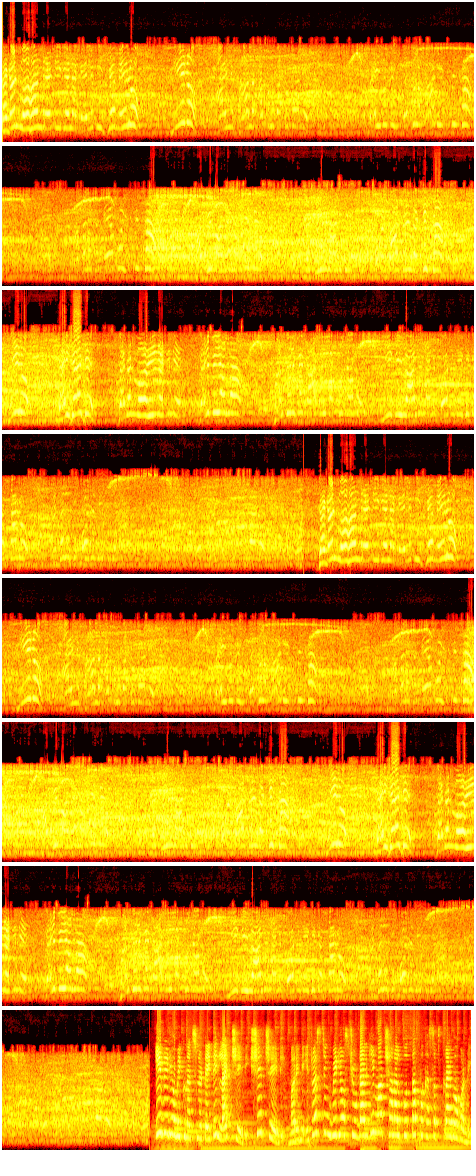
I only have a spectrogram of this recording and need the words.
జగన్మోహన్ రెడ్డికి నాకు గెలిపిస్తే మీరు నేను ఆయన కాళ్ళ కప్పులు పట్టుకొని రైతుకి ఎద్దుల పాడి ఇప్పిస్తా. అసలు మేము ఇప్పిస్తా. ప్రతి మండలానికి ఒక ఒక డాక్టర్ని పెట్టిస్తా మీరు దయచేసి జగన్మోహన్ రెడ్డిని గెలిపియల్లా మనుషులకి డాక్టర్లు పట్టుకుంటాము నీకు ఈ వ్యాధులని నన్ను ఫోటో తీసి చెప్తాను జగన్మోహన్ రెడ్డికి నాకు గెలిపిస్తే మీరు నేను ఆయన కాళ్ళ కప్పులు పట్టుకొని రైతుకి ఎద్దులు కాడి ఇప్పిస్తా ప్రజలకు మేము ఇప్పిస్తా ప్రతి మండలానికి తీయడానికి ఒక డాక్టర్ని పెట్టిస్తా మీరు దయచేసి జగన్మోహన్ రెడ్డిని గెలిపియల్లా మనుషులకి దాటిని పట్టుకుంటాము. నీకు ఈ వాళ్ళు కోట తీసి చెప్తాడు. ప్రజలకు కోట తీసి ఈ వీడియో మీకు నచ్చినట్టయితే లైక్ చేయండి షేర్ చేయండి. మరిన్ని ఇంట్రెస్టింగ్ వీడియోస్ చూడడానికి మా ఛానల్కు తప్పక సబ్స్క్రైబ్ అవ్వండి.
